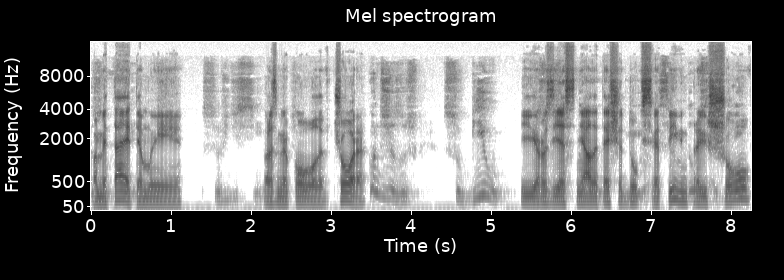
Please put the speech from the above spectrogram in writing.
Пам'ятаєте, ми розмірковували вчора і роз'ясняли те, що Дух Святий він прийшов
